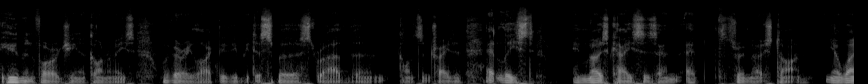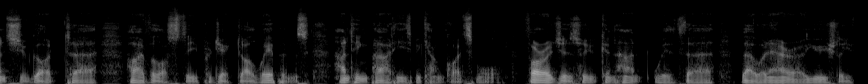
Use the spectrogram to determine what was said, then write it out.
human foraging economies were very likely to be dispersed rather than concentrated, at least in most cases and at, through most time. You know, once you've got uh, high velocity projectile weapons, hunting parties become quite small. Foragers who can hunt with uh, bow and arrow usually,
